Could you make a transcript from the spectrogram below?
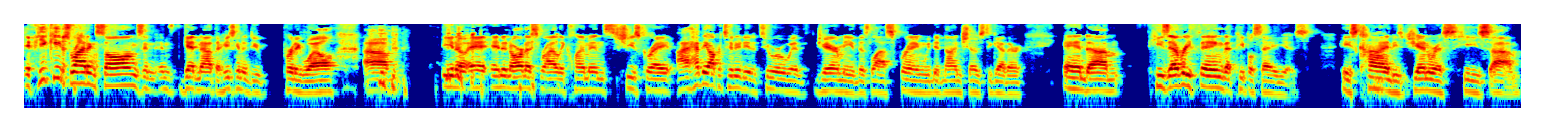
if he keeps writing songs and, and getting out there, he's going to do pretty well. Um, you know, and, and, an artist, Riley Clemmons, she's great. I had the opportunity to tour with Jeremy this last spring. We did nine shows together, and um, he's everything that people say he is. He's kind, he's generous, he's um,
